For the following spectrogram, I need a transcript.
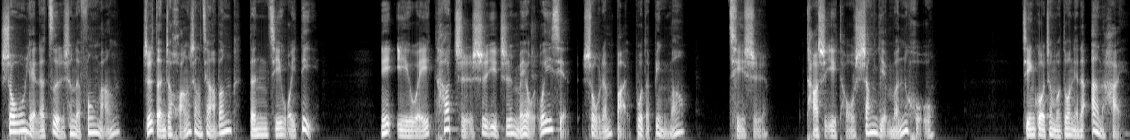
收敛了自身的锋芒，只等着皇上驾崩登基为帝。你以为他只是一只没有危险、受人摆布的病猫？其实，他是一头商业猛虎。经过这么多年的暗害、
